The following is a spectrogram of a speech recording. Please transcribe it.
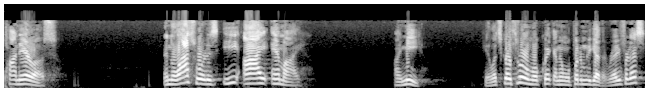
poneros. And the last word is E-I-M-I, I, me. Okay, let's go through them real quick and then we'll put them together. Ready for this?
